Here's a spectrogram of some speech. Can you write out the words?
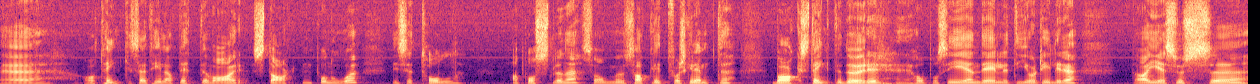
Eh, og tenke seg til at dette var starten på noe. Disse tolv apostlene som satt litt forskremte bak stengte dører jeg håper å si en del tiår tidligere, da, Jesus, eh,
